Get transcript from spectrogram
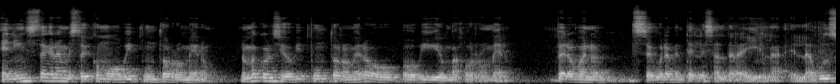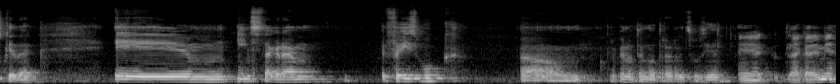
En Instagram estoy como obi.romero. No me acuerdo si obi.romero o obi-romero. Pero bueno, seguramente le saldrá ahí en la, en la búsqueda. Eh, Instagram, Facebook. um, creo que no tengo otra red social. Eh, la academia.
